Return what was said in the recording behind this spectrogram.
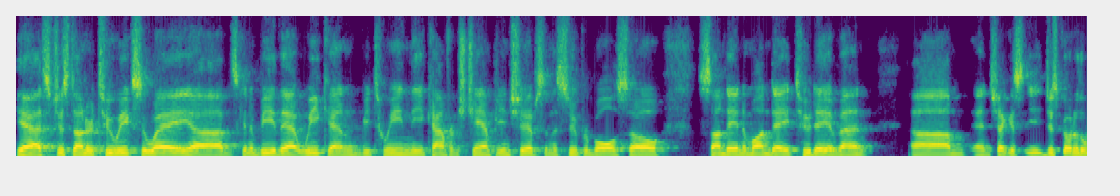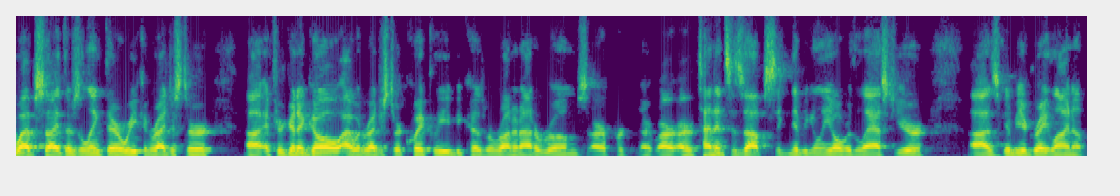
Yeah, it's just under two weeks away. Uh, it's going to be that weekend between the conference championships and the Super Bowl. So Sunday into Monday, two day event. Um, and check us. Just go to the website. There's a link there where you can register. Uh, if you're going to go, I would register quickly because we're running out of rooms. Our our, our attendance is up significantly over the last year. Uh, it's going to be a great lineup.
